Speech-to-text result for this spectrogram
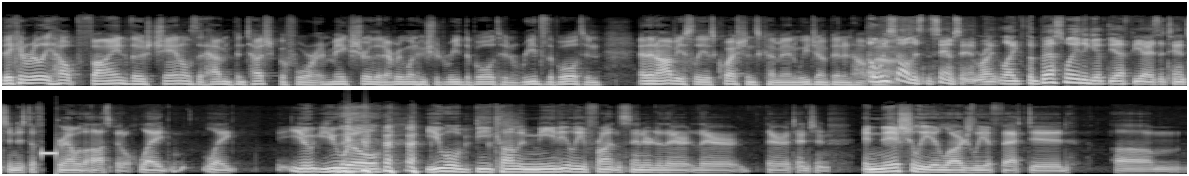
they can really help find those channels that haven't been touched before and make sure that everyone who should read the bulletin reads the bulletin. And then obviously, as questions come in, we jump in and help. Oh, out. we saw this in SamSam, right? Like the best way to get the FBI's attention is to f- around with a hospital. Like, like you you will you will become immediately front and center to their their their attention. Initially, it largely affected um,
